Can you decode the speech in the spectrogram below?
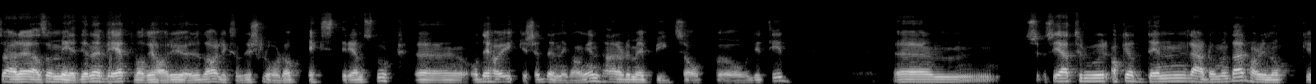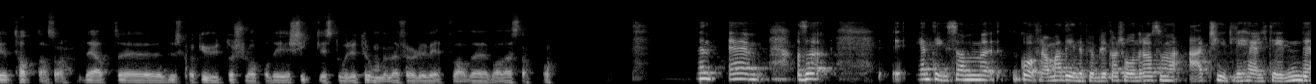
så er det, altså Mediene vet hva de har å gjøre da. liksom De slår det opp ekstremt stort. Uh, og det har jo ikke skjedd denne gangen. Her har det mer bygd seg opp over litt tid. Um, så, så, jeg tror akkurat den lærdommen der har de nok uh, tatt, altså. Det at uh, du skal ikke ut og slå på de skikkelig store trommene før du vet hva det, hva det er snakk om. Men eh, altså, En ting som går fram av dine publikasjoner, og som er tydelig hele tiden, det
